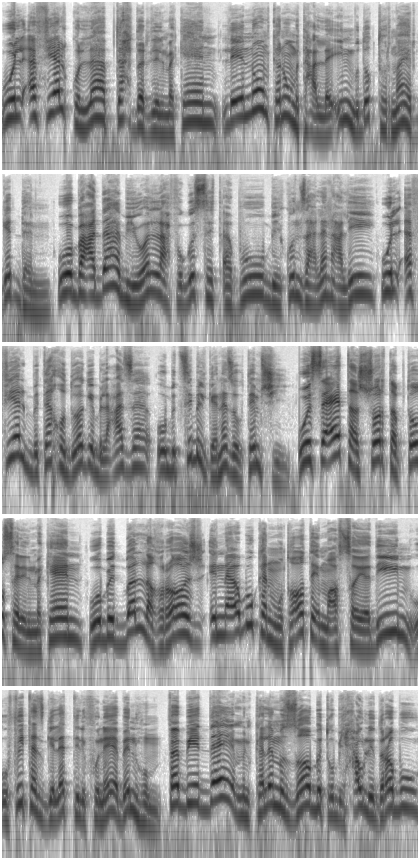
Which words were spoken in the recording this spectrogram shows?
والأفيال كلها بتحضر للمكان لأنهم كانوا متعلقين بدكتور ناير جدا. وبعدها بيولع في جثة أبوه بيكون زعلان عليه. والأفيال بتاخد واجب العزاء وبتسيب الجنازة وتمشي. وساعتها الشرطة بتوصل المكان وبتبلغ راج إن أبوه كان متواطئ مع الصيادين وفي تسجيلات تليفونية بينهم. فبيتضايق من كلام الضابط وبيحاول يضربه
